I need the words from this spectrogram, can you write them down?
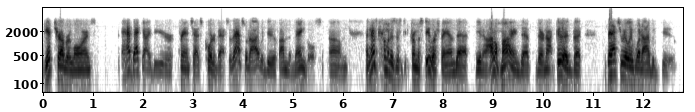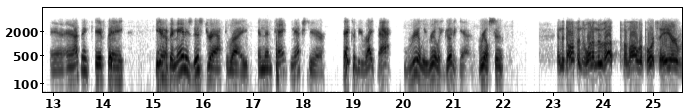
get Trevor Lawrence, have that guy be your franchise quarterback. So that's what I would do if I'm the Bengals. Um, and that's coming as a, from a Steelers fan that you know I don't mind that they're not good, but that's really what I would do. And, and I think if they, you know, if they manage this draft right and then tank next year, they could be right back, really, really good again, real soon and the Dolphins want to move up. From all reports, they are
